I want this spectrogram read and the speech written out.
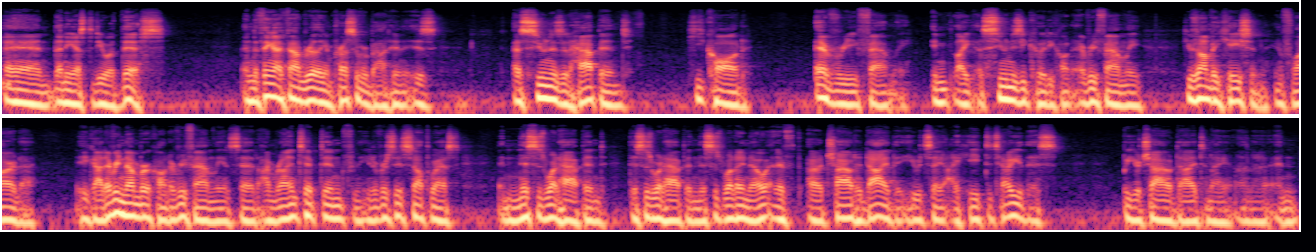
And then he has to deal with this. And the thing I found really impressive about him is as soon as it happened, he called every family. In, like as soon as he could, he called every family. He was on vacation in Florida. He got every number, called every family, and said, "I'm Ryan Tipton from the University of Southwest, and this is what happened. This is what happened. This is what I know." And if a child had died, that he would say, "I hate to tell you this, but your child died tonight." On a, and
